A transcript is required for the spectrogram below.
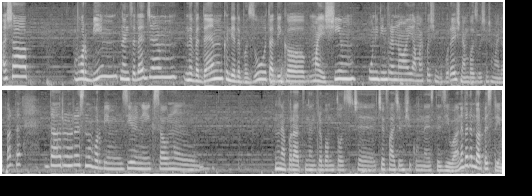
așa vorbim, ne înțelegem, ne vedem când e de văzut, adică mai ieșim unii dintre noi, am mai fost și în București, ne-am văzut și așa mai departe, dar în rest nu vorbim zilnic sau nu nu neapărat ne întrebăm toți ce, ce facem și cum ne este ziua. Ne vedem doar pe stream.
